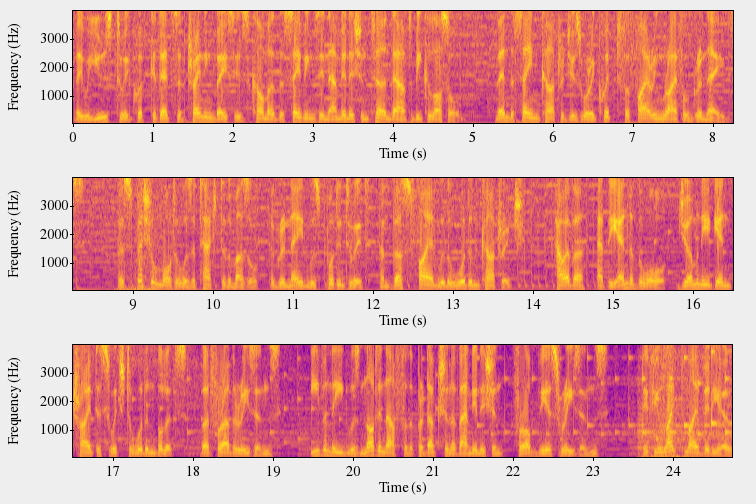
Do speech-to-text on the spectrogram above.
They were used to equip cadets at training bases, comma, the savings in ammunition turned out to be colossal. Then the same cartridges were equipped for firing rifle grenades. A special mortar was attached to the muzzle, a grenade was put into it, and thus fired with a wooden cartridge. However, at the end of the war, Germany again tried to switch to wooden bullets, but for other reasons. Even lead was not enough for the production of ammunition, for obvious reasons. If you liked my video,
